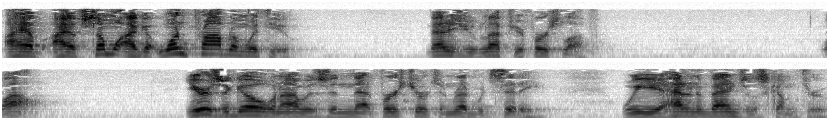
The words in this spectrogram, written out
I have, I have someone, I got one problem with you. That is, you've left your first love. Wow. Years ago, when I was in that first church in Redwood City, we had an evangelist come through.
